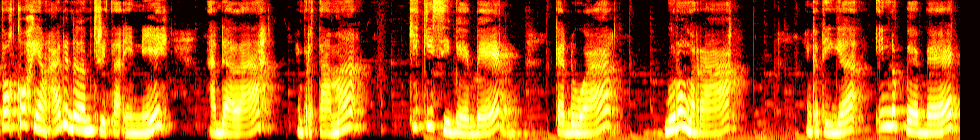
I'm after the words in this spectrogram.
Tokoh yang ada dalam cerita ini adalah yang pertama Kiki si bebek, kedua burung merak, yang ketiga induk bebek,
